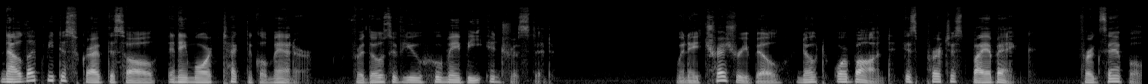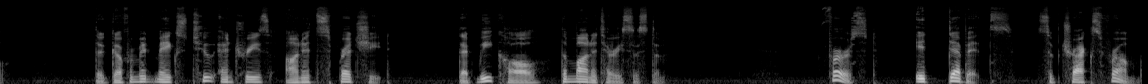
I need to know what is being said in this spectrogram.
Now let me describe this all in a more technical manner, for those of you who may be interested. When a treasury bill, note, or bond is purchased by a bank, for example, the government makes two entries on its spreadsheet that we call the monetary system. First, it debits, subtracts from,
